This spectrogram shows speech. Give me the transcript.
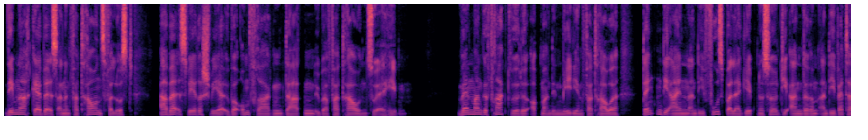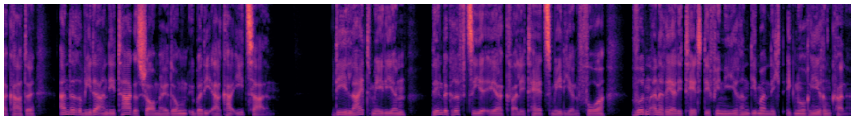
Demnach gäbe es einen Vertrauensverlust, aber es wäre schwer über Umfragen Daten über Vertrauen zu erheben. Wenn man gefragt würde, ob man den Medien vertraue, denken die einen an die Fußballergebnisse, die anderen an die Wetterkarte, andere wieder an die Tagesschaumeldungen über die RKI-Zahlen. Die Leitmedien, den Begriff ziehe eher Qualitätsmedien vor, würden eine Realität definieren, die man nicht ignorieren könne.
